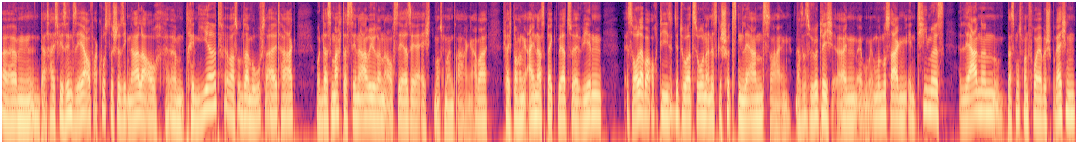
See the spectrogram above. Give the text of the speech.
Ähm, das heißt, wir sind sehr auf akustische Signale auch ähm, trainiert aus unserem Berufsalltag. Und das macht das Szenario dann auch sehr, sehr echt, muss man sagen. Aber vielleicht noch ein Aspekt wäre zu erwähnen. Es soll aber auch die Situation eines geschützten Lernens sein. Das ist wirklich ein, man muss sagen, intimes Lernen. Das muss man vorher besprechen,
